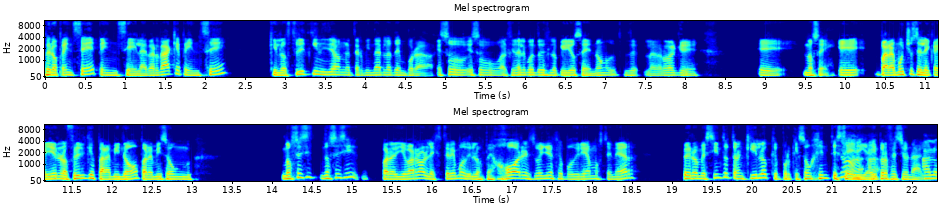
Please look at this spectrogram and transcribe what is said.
pero pensé, pensé, la verdad que pensé que los Friedkin iban a terminar la temporada. Eso, eso al final de cuentas es lo que yo sé, ¿no? La verdad que, eh, no sé, eh, para muchos se le cayeron los Friedkin, para mí no, para mí son, no sé si, no sé si para llevarlo al extremo de los mejores dueños que podríamos tener, pero me siento tranquilo que porque son gente seria y profesional. A lo,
